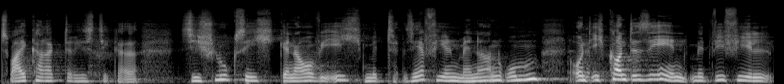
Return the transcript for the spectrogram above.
zwei Charakteristika. Sie schlug sich genau wie ich mit sehr vielen Männern rum und ich konnte sehen, mit wie viel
